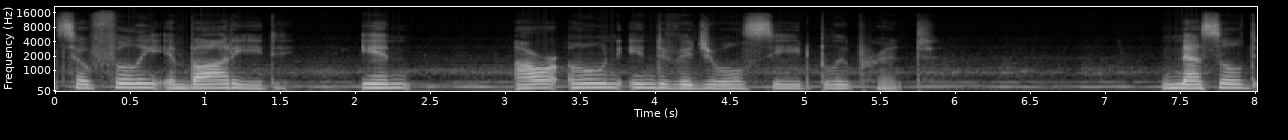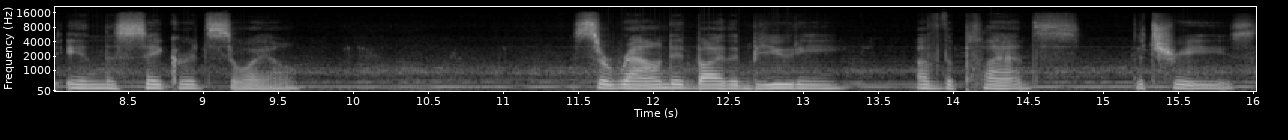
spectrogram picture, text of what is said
So, fully embodied in our own individual seed blueprint, nestled in the sacred soil, surrounded by the beauty of the plants, the trees,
